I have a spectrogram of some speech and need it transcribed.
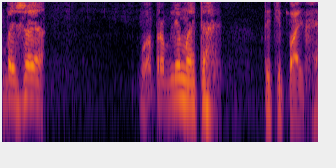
Большая была проблема это вот эти пальцы.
